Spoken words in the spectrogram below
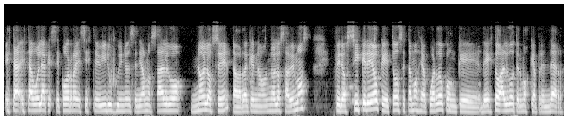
esta, bola que se corre, si este virus vino a enseñarnos algo, no lo sé, la verdad que no, lo sabemos, pero sí creo que todos estamos de acuerdo con que de esto algo tenemos que aprender.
